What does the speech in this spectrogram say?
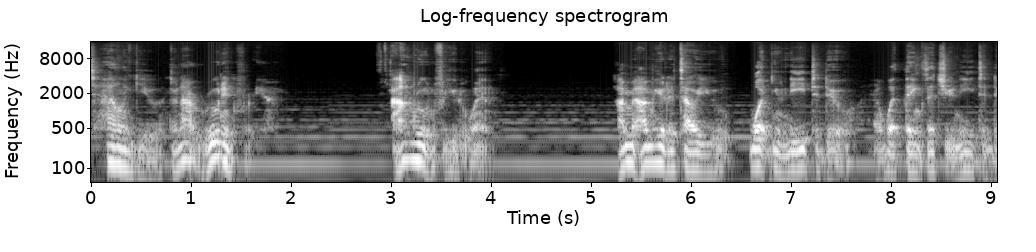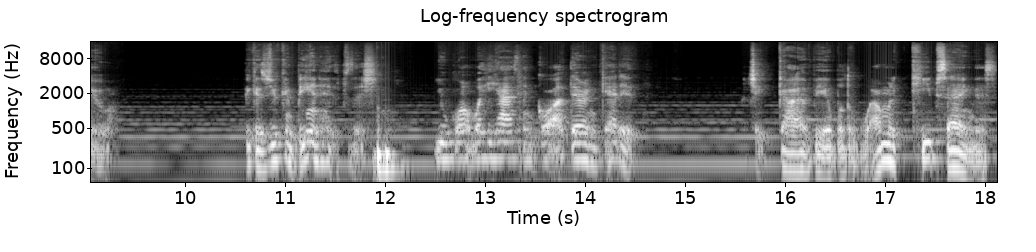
telling you, they're not rooting for you. I'm rooting for you to win. I'm, I'm here to tell you what you need to do and what things that you need to do. Because you can be in his position. You want what he has, then go out there and get it. But you gotta be able to. I'm gonna keep saying this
